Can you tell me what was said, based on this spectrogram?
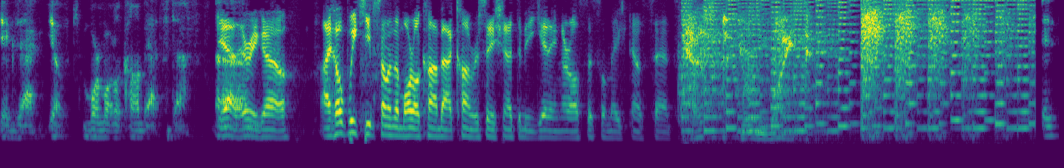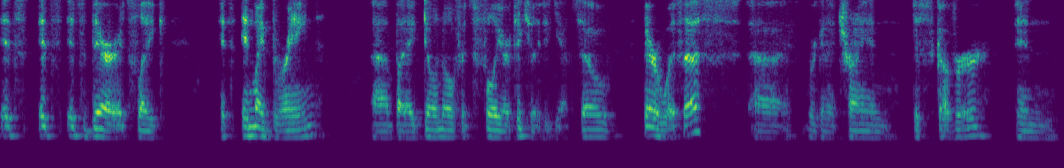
exact. Yeah, more Mortal Kombat stuff. Yeah, um, there we go. I hope we keep some of the Mortal Kombat conversation at the beginning, or else this will make no sense. It, it's it's it's there. It's like it's in my brain, uh, but I don't know if it's fully articulated yet. So bear with us. Uh, we're going to try and discover in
